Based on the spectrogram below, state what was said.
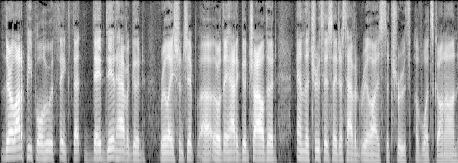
there are a lot of people who think that they did have a good relationship uh, or they had a good childhood and the truth is, they just haven't realized the truth of what's gone on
